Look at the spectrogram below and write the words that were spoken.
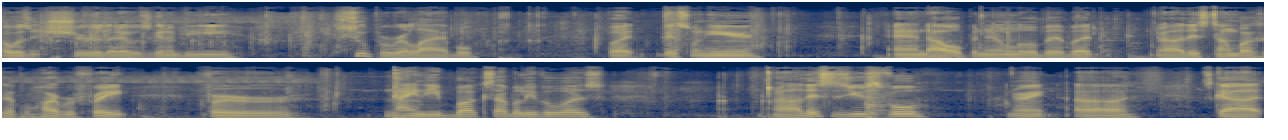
I wasn't sure that it was gonna be super reliable but this one here and I'll open it in a little bit but uh, this tongue box I got from Harbor Freight for 90 bucks I believe it was. Uh, this is useful right? Uh, it's got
